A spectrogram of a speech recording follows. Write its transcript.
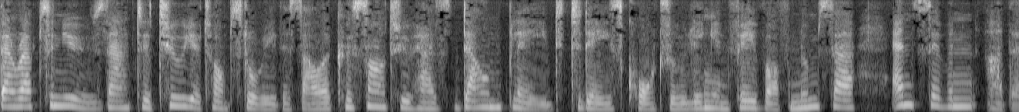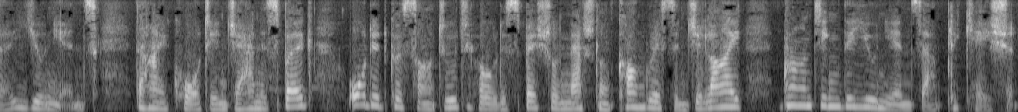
That wraps the news at a two-year top story this hour. COSATU has downplayed today's court ruling in favor of NUMSA and seven other unions. The High Court in Johannesburg ordered COSATU to hold a special national congress in July, granting the union's application.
